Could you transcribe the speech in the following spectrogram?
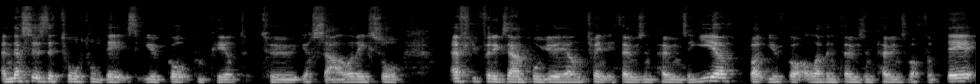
And this is the total debts that you've got compared to your salary. So if you, for example, you earn £20,000 a year, but you've got £11,000 worth of debt,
